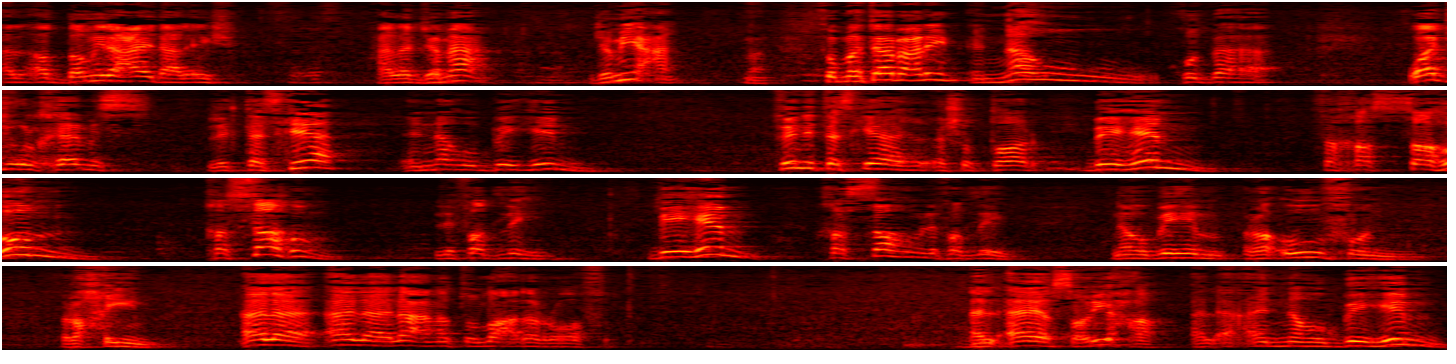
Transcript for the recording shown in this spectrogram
الضمير عائد على إيش؟ على الجماعة. جميعا. ثم تاب عليهم. إنه خد بقى وجه الخامس للتزكية. إنه بهم. فين التزكية يا شطار؟ بهم. فخصهم. خصهم لفضله بهم. خصهم لفضله إنه بهم رؤوف رحيم. ألا ألا لعنة الله على الروافض. الآية صريحة. إنه بهم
